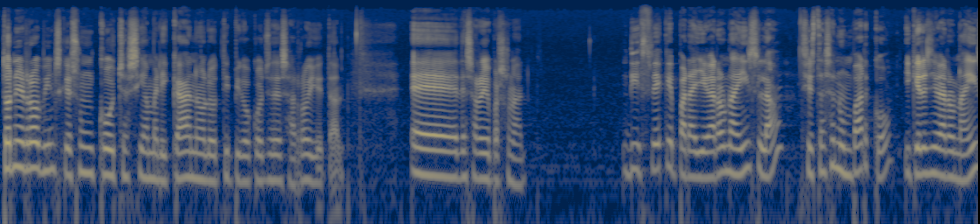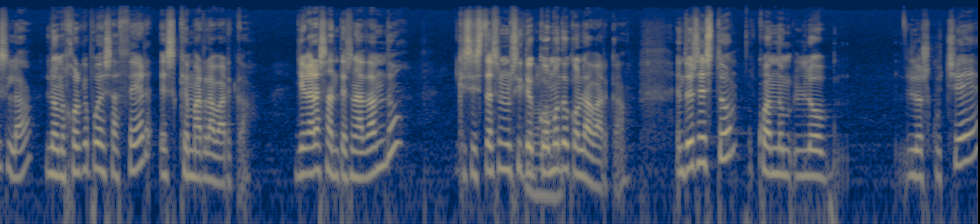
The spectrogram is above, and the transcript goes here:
Tony Robbins, que es un coach así americano, lo típico coach de desarrollo y tal, eh, desarrollo personal. Dice que para llegar a una isla, si estás en un barco y quieres llegar a una isla, lo mejor que puedes hacer es quemar la barca. Llegarás antes nadando que si estás en un sitio Qué cómodo con la barca. Entonces esto, cuando lo, lo escuché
